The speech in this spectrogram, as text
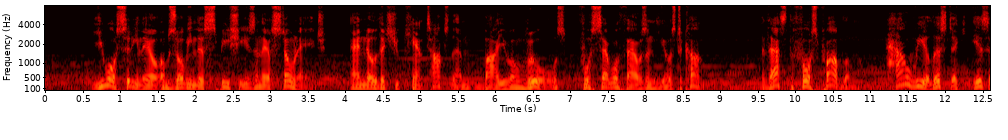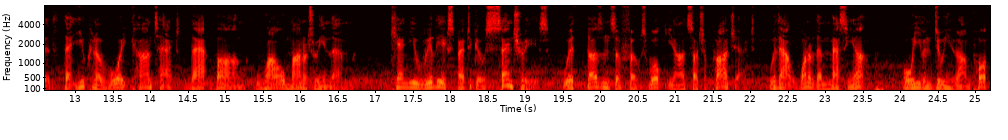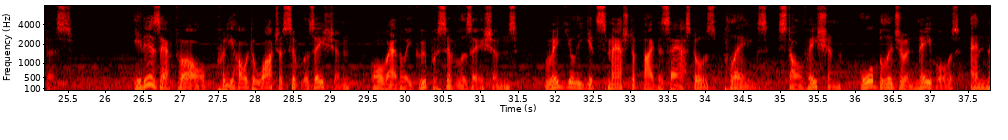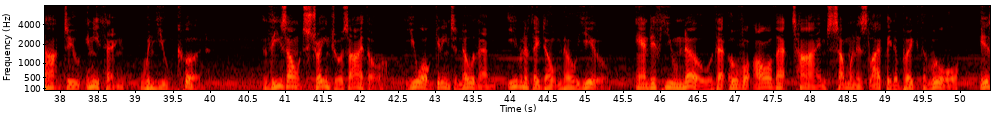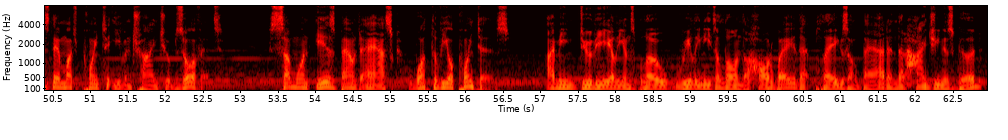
You are sitting there observing this species in their Stone Age, and know that you can't talk to them by your own rules for several thousand years to come. That's the first problem. How realistic is it that you can avoid contact that long while monitoring them? Can you really expect to go centuries with dozens of folks working on such a project without one of them messing up, or even doing it on purpose? It is, after all, pretty hard to watch a civilization, or rather a group of civilizations, regularly get smashed up by disasters, plagues, starvation, or belligerent neighbors and not do anything when you could. These aren't strangers either, you are getting to know them even if they don't know you, and if you know that over all that time someone is likely to break the rule, is there much point to even trying to observe it? Someone is bound to ask what the real point is. I mean, do the aliens below really need to learn the hard way that plagues are bad and that hygiene is good?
